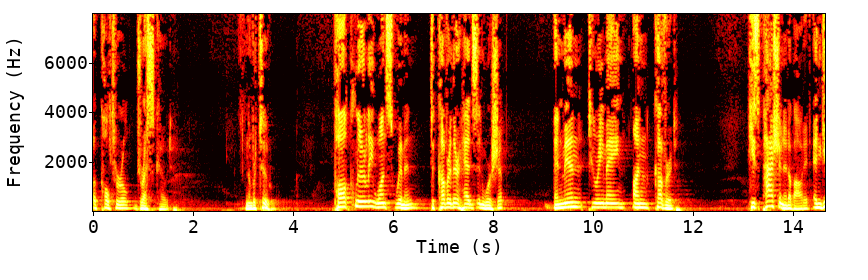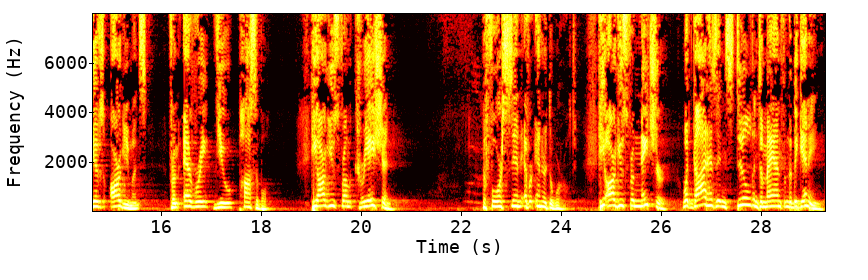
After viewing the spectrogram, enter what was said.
a cultural dress code. Number two, Paul clearly wants women to cover their heads in worship and men to remain uncovered. He's passionate about it and gives arguments from every view possible. He argues from creation before sin ever entered the world. He argues from nature, what God has instilled into man from the beginning.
